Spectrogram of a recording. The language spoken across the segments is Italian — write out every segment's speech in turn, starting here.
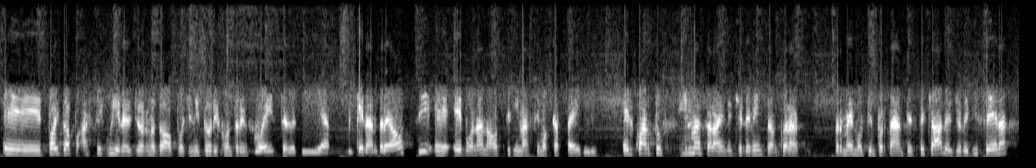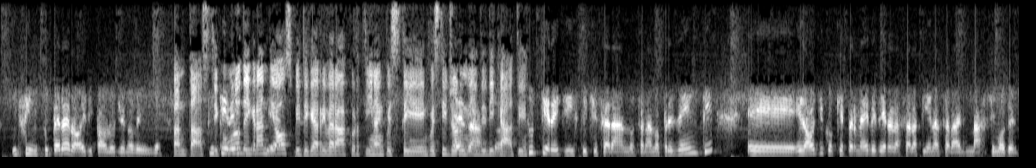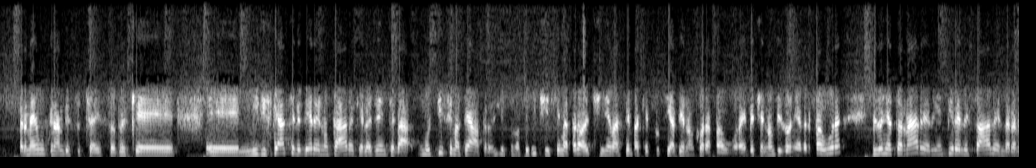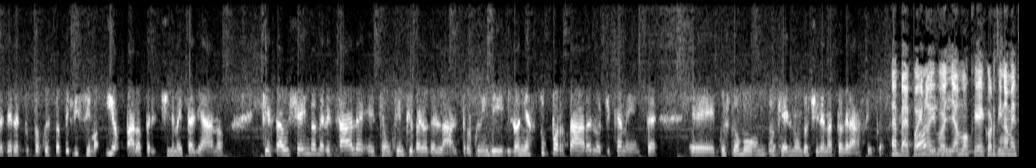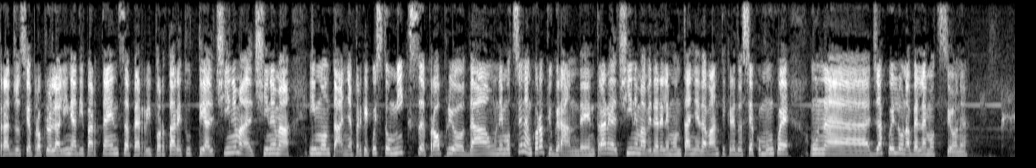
e poi dopo, a seguire il giorno dopo Genitori contro influencer di eh, Michele Andreozzi e, e Buonanotte di Massimo Cappelli. E il quarto film sarà invece l'evento ancora per me molto importante e speciale, il giovedì sera il film Supereroi di Paolo Genovese. Fantastico, uno dei grandi ospiti che arriverà a Cortina in questi, in questi giorni esatto. dedicati. Tutti i registi ci saranno, saranno presenti e è logico che per me vedere la sala piena sarà il massimo del... per me è un grande successo perché eh, mi dispiace vedere e notare che la gente va moltissimo a teatro, io sono felicissima, però al cinema sembra che tutti abbiano ancora paura, invece non bisogna aver paura, bisogna tornare a riempire le sale e andare a vedere tutto questo bellissimo, io parlo per il cinema italiano, italiano che sta uscendo nelle sale e c'è un film più bello dell'altro, quindi bisogna supportare logicamente eh, questo mondo che è il mondo cinematografico. E eh beh, poi, poi, noi vogliamo che Cortinametraggio sia proprio la linea di partenza per riportare tutti al cinema, al cinema in montagna, perché questo mix proprio dà un'emozione ancora più grande. Entrare al cinema, vedere le montagne davanti, credo sia comunque un, uh, già quello una bella emozione.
